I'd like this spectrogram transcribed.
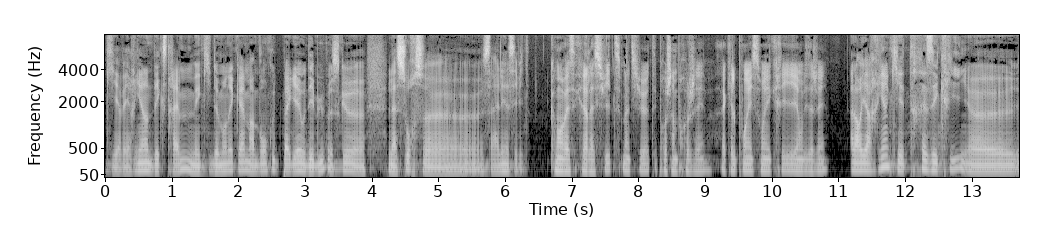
qui avait rien d'extrême mais qui demandait quand même un bon coup de pagaie au début parce que la source ça allait assez vite. Comment va s'écrire la suite, Mathieu, tes prochains projets? À quel point ils sont écrits et envisagés? Alors il n'y a rien qui est très écrit. Euh,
